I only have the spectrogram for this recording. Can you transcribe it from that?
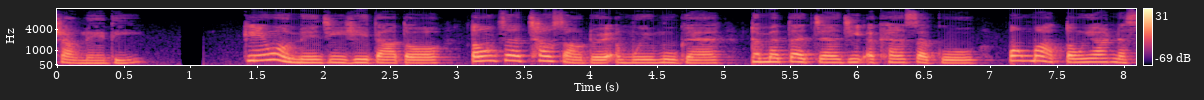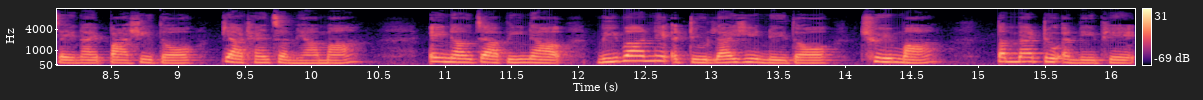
လျှောက်လဲသည် ကင်းဝန်မင်းကြီးရေးသားသော36ဆောင်တွဲအမွေမှုကန်ဓမ္မသက်ကျမ်းကြီးအခန်းဆက်ကိုပုံမှ320၌ပါရှိသော ပြဋ္ဌာန်းချက်များမှာအိမ်နောက်ကြပြီးနောက်မိဘနှင့်အတူလိုက်ရည်နေသောချွေးမတမတ်တို့အနေဖြင့်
